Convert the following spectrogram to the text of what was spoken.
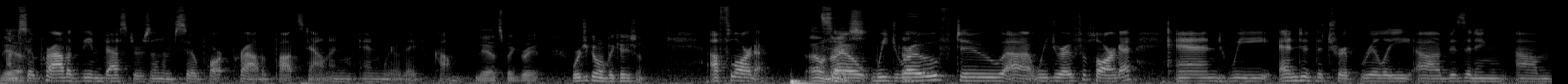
Yeah. I'm so proud of the investors, and I'm so par- proud of Pottstown and, and where they've come. Yeah, it's been great. Where'd you go on vacation? Uh, Florida. Oh, so nice. we Okay. drove to uh, we drove to Florida, and we ended the trip really uh, visiting um,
